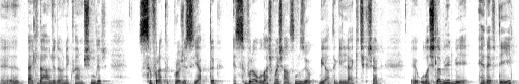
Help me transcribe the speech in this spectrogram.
Ee, belki daha önce de örnek vermişimdir. Sıfır atık projesi yaptık. E, sıfıra ulaşma şansımız yok. Bir atık illaki çıkacak. E, ulaşılabilir bir hedef değil.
